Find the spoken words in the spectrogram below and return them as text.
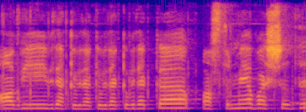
Abi bir dakika bir dakika bir dakika bir dakika. Bastırmaya başladı.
